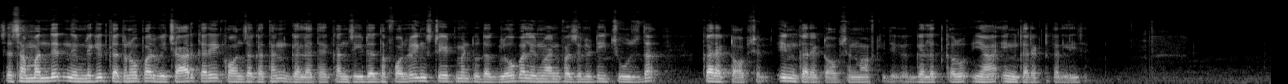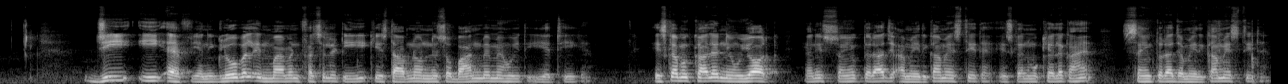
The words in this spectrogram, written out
से संबंधित निम्नलिखित कथनों पर विचार करें, कौन सा कथन गलत है? Consider the following statement to the global environment facility choose the correct option incorrect option माफ़ कीजिएगा, गलत करो यहाँ इनकरेक्ट कर लीजिए। जी ई एफ़ यानी ग्लोबल इन्वायरमेंट फैसिलिटी की स्थापना उन्नीस सौ बानवे में हुई थी, ये ठीक है। इसका मुख्यालय न्यूयॉर्क यानी संयुक्त राज्य अमेरिका में स्थित है। इसका मुख्यालय कहाँ है? संयुक्त राज्य अमेरिका में स्थित है।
